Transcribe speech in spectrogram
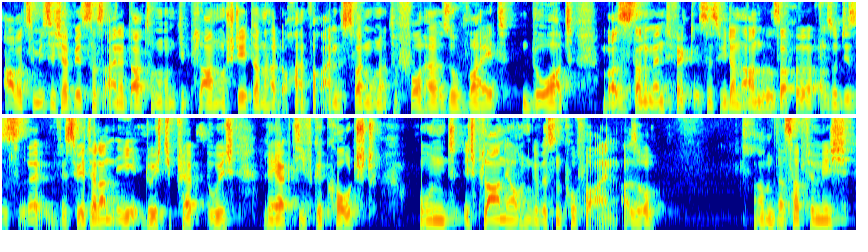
aber ziemlich sicher wird es das eine Datum und die Planung steht dann halt auch einfach ein bis zwei Monate vorher so weit dort. Was es dann im Endeffekt ist, ist wieder eine andere Sache. Also dieses, es wird ja dann eh durch die Prep durch reaktiv gecoacht und ich plane ja auch einen gewissen Puffer ein. Also ähm, das hat für mich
